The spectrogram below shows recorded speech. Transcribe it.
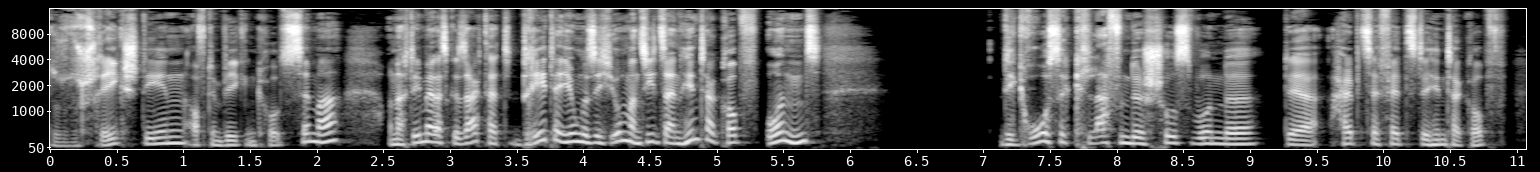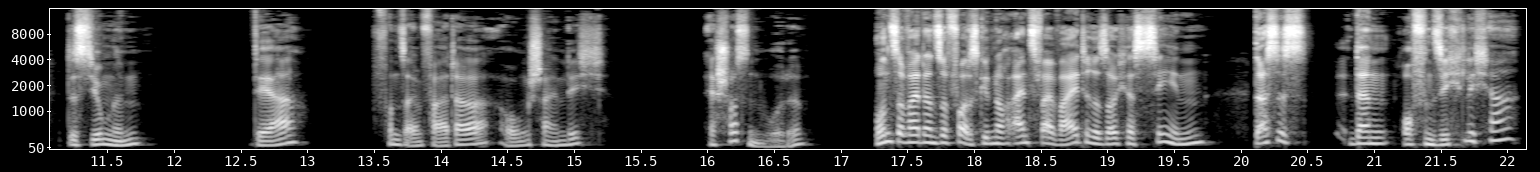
so schräg stehen auf dem Weg in Coles Zimmer. Und nachdem er das gesagt hat, dreht der Junge sich um, man sieht seinen Hinterkopf und die große klaffende Schusswunde, der halb zerfetzte Hinterkopf des Jungen, der von seinem Vater augenscheinlich erschossen wurde. Und so weiter und so fort. Es gibt noch ein, zwei weitere solcher Szenen. Das ist dann offensichtlicher,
